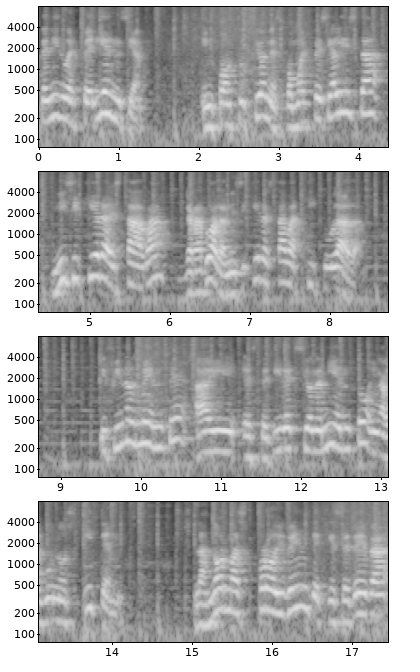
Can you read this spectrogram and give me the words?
tenido experiencia en construcciones como especialista, ni siquiera estaba graduada, ni siquiera estaba titulada. Y finalmente hay este direccionamiento en algunos ítems las normas prohíben de que se deba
